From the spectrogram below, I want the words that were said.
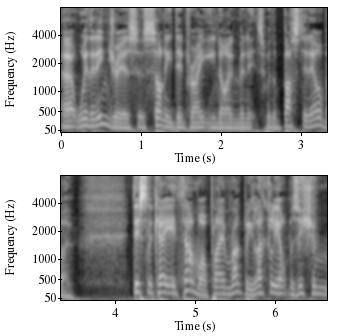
uh, with an injury, as, as Sonny did for 89 minutes with a busted elbow. Dislocated thumb while playing rugby. Luckily, opposition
